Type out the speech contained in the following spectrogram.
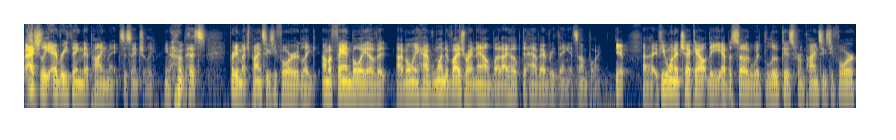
actually everything that Pine makes essentially you know that's pretty much Pine 64. Like I'm a fanboy of it. I've only have one device right now, but I hope to have everything at some point. Yep. Uh, if you want to check out the episode with Lucas from Pine 64,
